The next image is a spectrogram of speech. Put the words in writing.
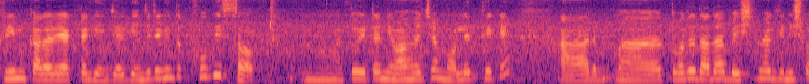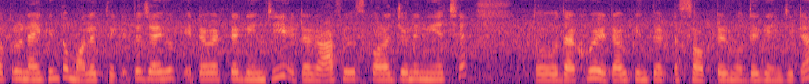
ক্রিম কালারের একটা গেঞ্জি। আর গেঞ্জিটা কিন্তু খুবই সফট তো এটা নেওয়া হয়েছে মলের থেকে। আর তোমাদের দাদা বেশিরভাগ জিনিসপত্র নেয় কিন্তু মলের থেকে। তো যাই হোক, এটাও একটা গেঞ্জি। এটা রাফ ইউজ করার জন্য নিয়েছে। তো দেখো, এটাও কিন্তু একটা সফটের মধ্যে গেঞ্জিটা।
